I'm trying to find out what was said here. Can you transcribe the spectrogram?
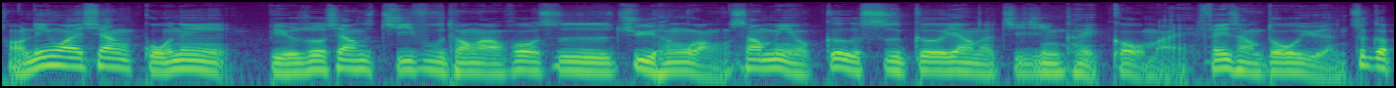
哦，另外像国内，比如说像是基富通啊，或是聚恒网上面有各式各样的基金可以购买，非常多元。这个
